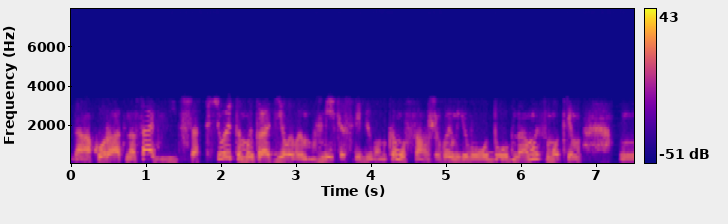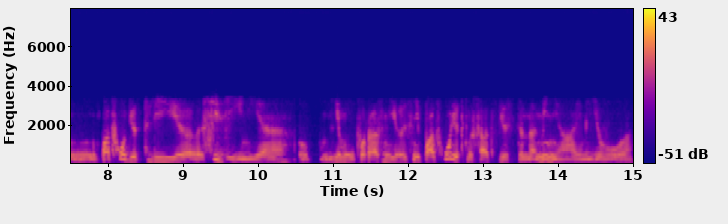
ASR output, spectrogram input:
да, аккуратно садиться. Все это мы проделываем вместе с ребенком, усаживаем его удобно, мы смотрим, подходит ли сиденье ему по размеру. Если не подходит, мы, соответственно, меняем его.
